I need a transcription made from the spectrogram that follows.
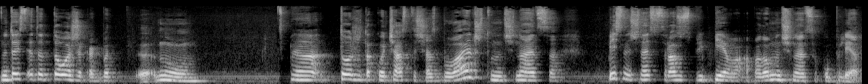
Ну, то есть это тоже как бы, э, ну, э, тоже такое часто сейчас бывает, что начинается песня начинается сразу с припева, а потом начинается куплет.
